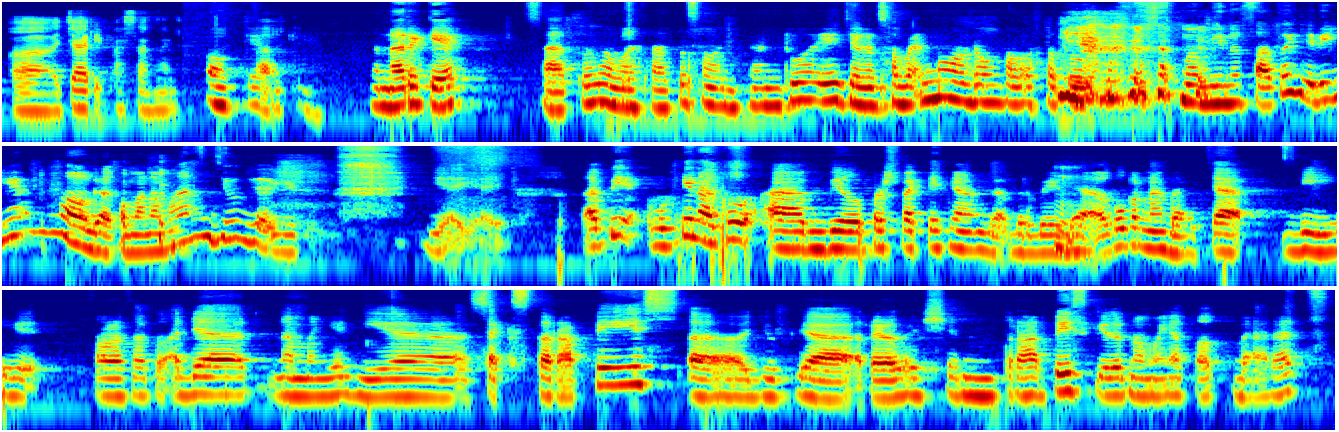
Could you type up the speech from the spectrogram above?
uh, cari pasangan. Oke okay, oke. Okay. menarik ya satu sama satu sama dengan dua. Ya jangan sampai nol dong. Kalau satu sama minus satu jadinya nol. Nggak ke mana-mana juga gitu. Ya ya tapi mungkin aku ambil perspektif yang nggak berbeda. Hmm. aku pernah baca di salah satu ada namanya dia sex therapist uh, juga relation therapist gitu namanya Todd Barrett.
